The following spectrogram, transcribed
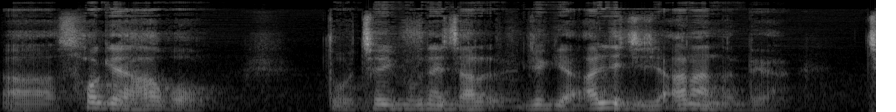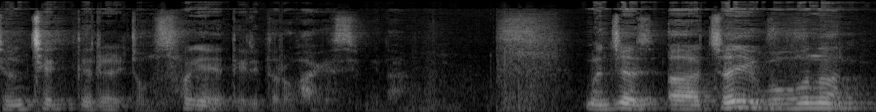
아, 소개하고 또 저희 군에 잘 여기 알려지지 않았는데 정책들을 좀 소개해 드리도록 하겠습니다. 먼저 어, 저희 군은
